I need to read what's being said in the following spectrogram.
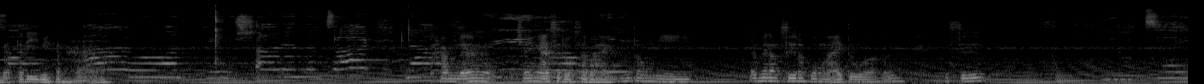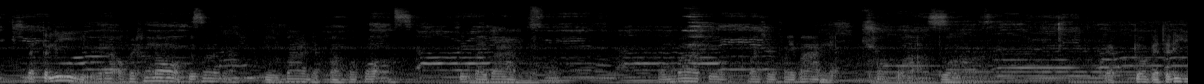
แบตเตอรี่มีปัญหาทำแล้วใช้งานสะดวกสบายไม่ต้องมีไม่ต้องซื้อลำโพงหลายตัวจะซื้อแบตเตอรี่เวลาออกไปข้างนอกหรือว่าอยากอยู่บ้านอยากฟังเพราะๆซื้อไฟบ้านนะครับผมว่าตัวมาเชลไฟบ้านเนี่ยชอบกว่าตัวแบบตัวแบตเตอรี่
